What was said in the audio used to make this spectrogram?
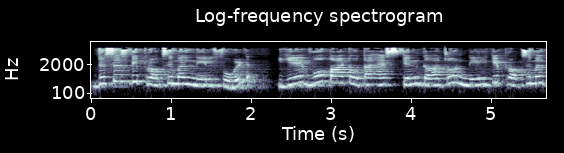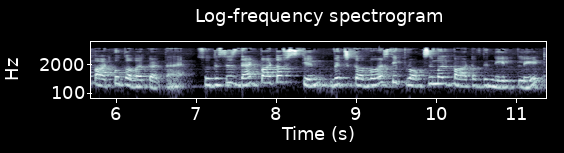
this is the proximal nail fold ये वो पार्ट होता है स्किन का जो नेल के प्रॉक्सिमल पार्ट को कवर करता है. So this is that part of skin which covers the proximal part of the nail plate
